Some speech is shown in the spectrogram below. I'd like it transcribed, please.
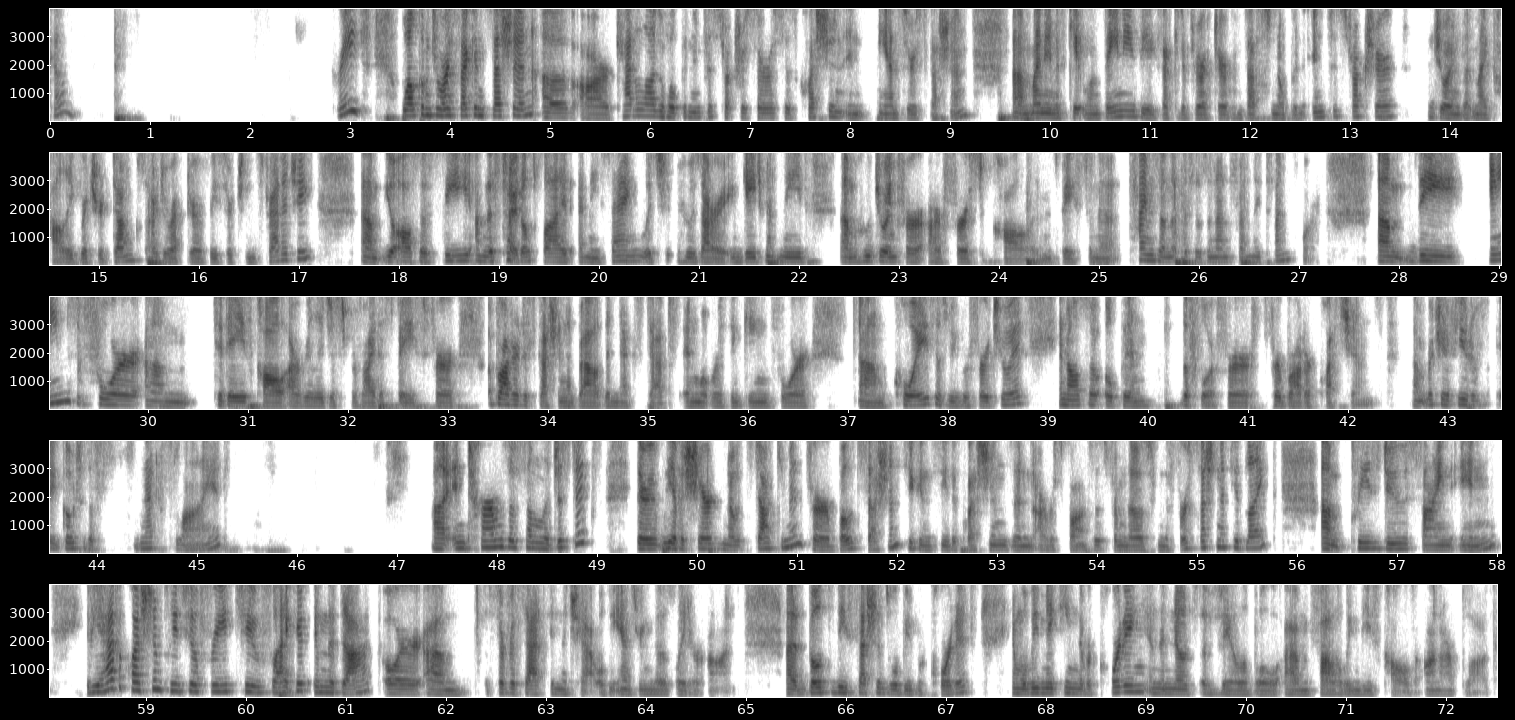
go. Great. Welcome to our second session of our Catalog of Open Infrastructure Services question and answer session. Um, my name is Caitlin Thaney, the Executive Director of Invest in Open Infrastructure, joined by my colleague Richard Dunks, our Director of Research and Strategy. Um, you'll also see on this title slide Emmy Tsang, which who's our engagement lead, um, who joined for our first call and is based in a time zone that this is an unfriendly time for. Um, the aims for um, today's call are really just to provide a space for a broader discussion about the next steps and what we're thinking for um, COIS as we refer to it, and also open the floor for, for broader questions. Um, Richard, if you'd go to the next slide. Uh, in terms of some logistics, there we have a shared notes document for both sessions. You can see the questions and our responses from those from the first session if you'd like. Um, please do sign in. If you have a question, please feel free to flag it in the doc or um, surface that in the chat. We'll be answering those later on. Uh, both of these sessions will be recorded and we'll be making the recording and the notes available um, following these calls on our blog.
